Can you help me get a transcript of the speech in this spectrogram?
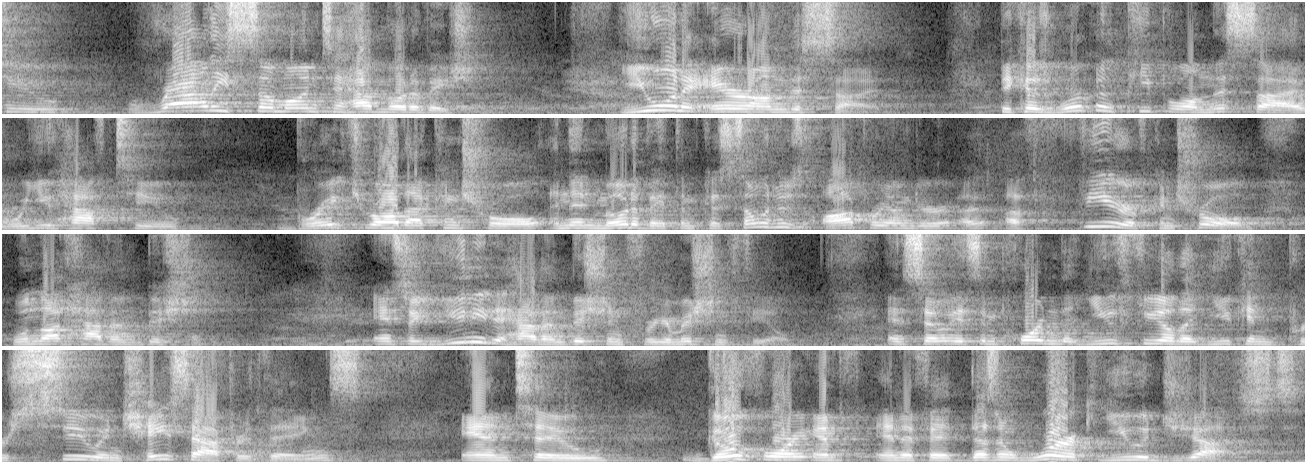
to rally someone to have motivation. You want to err on this side. Because working with people on this side where you have to break through all that control, and then motivate them because someone who's operating under a, a, fear of control will not have ambition. And so you need to have ambition for your mission field. And so it's important that you feel that you can pursue and chase after things and to go for it. And, and if it doesn't work, you adjust.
